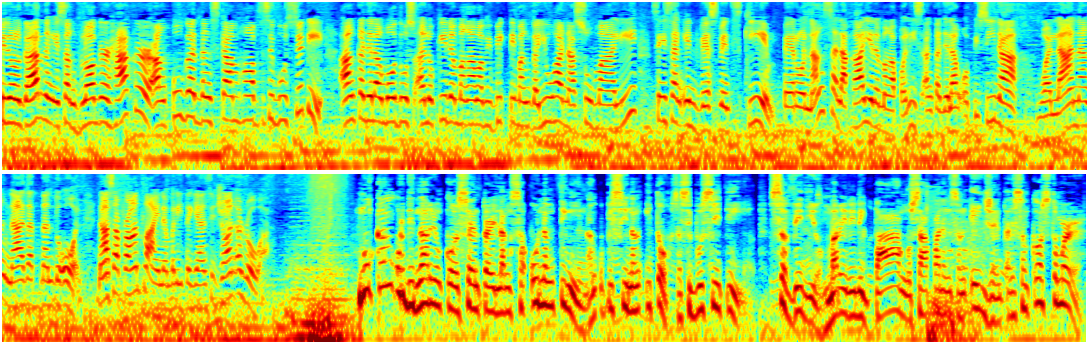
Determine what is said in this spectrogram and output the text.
Ipinulgar ng isang vlogger hacker ang pugad ng scam hub sa Cebu City. Ang kanilang modus aloki ng mga mabibiktimang dayuhan na sumali sa isang investment scheme. Pero nang salakayan ng mga polis ang kanilang opisina, wala nang nadatnan doon. Nasa frontline ng balita yan si John Aroa. Mukhang ordinaryong call center lang sa unang tingin ang opisinang ito sa Cebu City. Sa video, maririnig pa ang usapan ng isang agent at isang customer.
